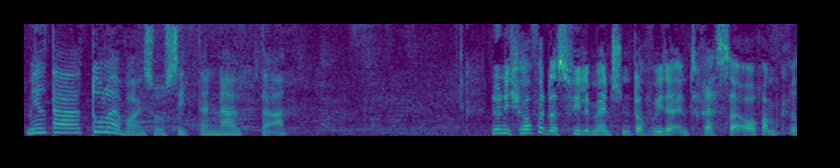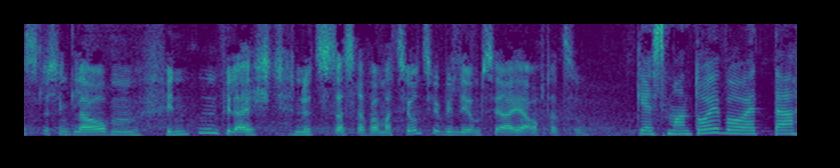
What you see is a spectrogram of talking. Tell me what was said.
Miltä tulevaisuus sitten näyttää? Nun, ich hoffe, dass viele Menschen doch wieder Interesse auch am christlichen Glauben finden. Vielleicht nützt das Reformationsjubiläumsjahr ja auch dazu. Kesman toivoo, että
